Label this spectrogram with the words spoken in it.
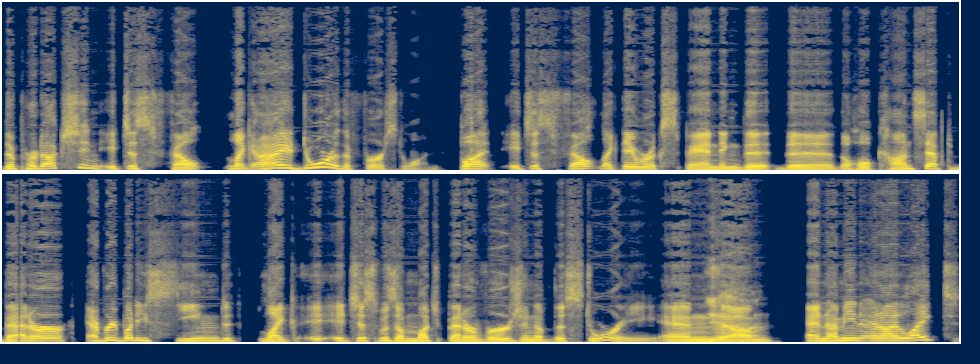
The production, it just felt like I adore the first one, but it just felt like they were expanding the the the whole concept better. Everybody seemed like it, it just was a much better version of the story. And Yeah. um and I mean and I liked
